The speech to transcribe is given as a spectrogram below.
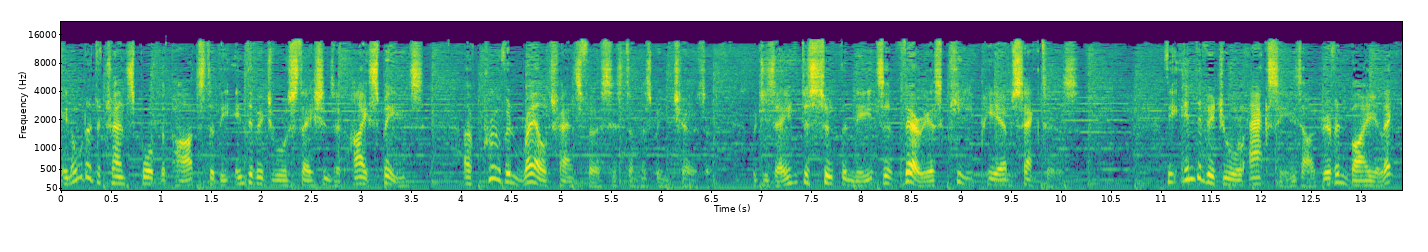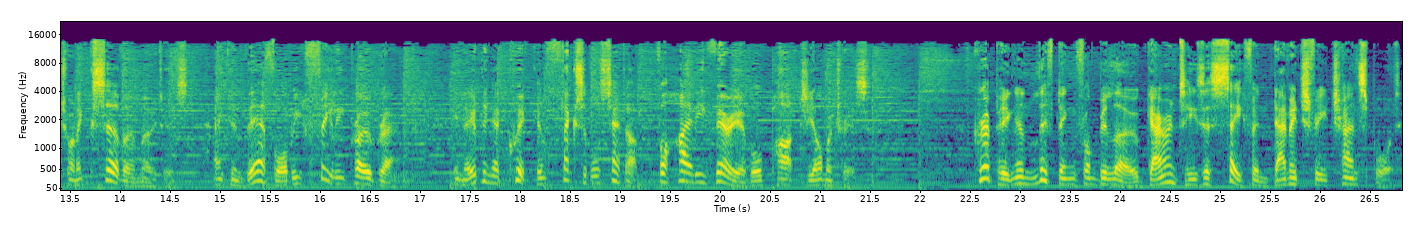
In order to transport the parts to the individual stations at high speeds, a proven rail transfer system has been chosen, which is aimed to suit the needs of various key PM sectors. The individual axes are driven by electronic servo motors and can therefore be freely programmed, enabling a quick and flexible setup for highly variable part geometries. Gripping and lifting from below guarantees a safe and damage-free transport,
